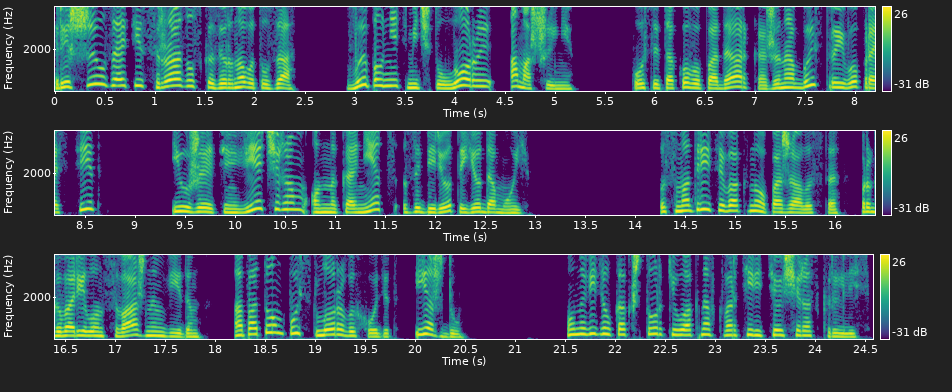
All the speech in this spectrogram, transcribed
Решил зайти сразу с козырного туза. Выполнить мечту Лоры о машине. После такого подарка жена быстро его простит, и уже этим вечером он, наконец, заберет ее домой. «Посмотрите в окно, пожалуйста», – проговорил он с важным видом, «а потом пусть Лора выходит, я жду». Он увидел, как шторки у окна в квартире тещи раскрылись.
